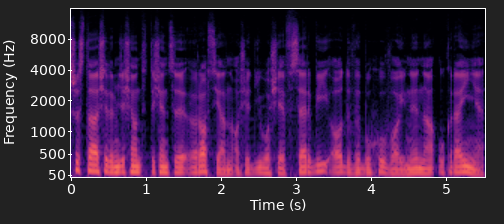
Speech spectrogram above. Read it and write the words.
370 tysięcy Rosjan osiedliło się w Serbii od wybuchu wojny na Ukrainie.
